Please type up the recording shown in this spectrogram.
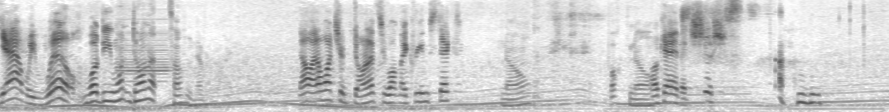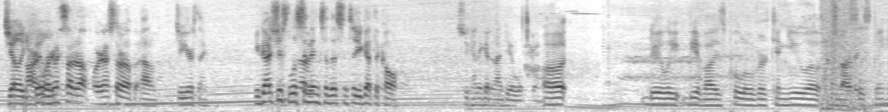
Yeah, we will. Well, do you want donuts? Oh, never mind. No, I don't want your donuts. You want my cream sticks? No. Fuck no. Okay, then shush. Jelly Alright, we're gonna start it up. We're gonna start it up. Adam, do your thing. You guys just listen into this until you get the call. So you kind of get an idea what's going on. Uh, Daly, be advised, pull over. Can you uh, come assist me?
